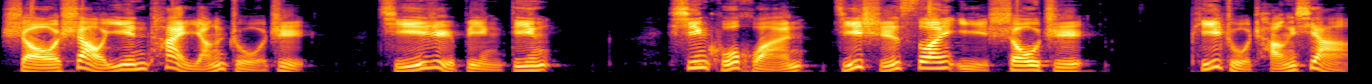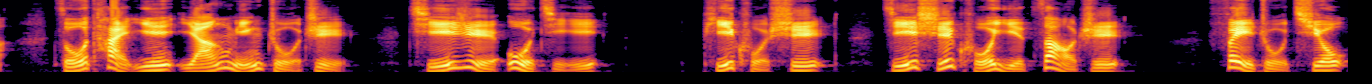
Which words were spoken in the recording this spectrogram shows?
手少阴太阳主治。其日丙丁。心苦缓，及时酸以收之。脾主长夏，足太阴阳明主治。其日勿急。脾苦湿，及时苦以燥之。肺主秋，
